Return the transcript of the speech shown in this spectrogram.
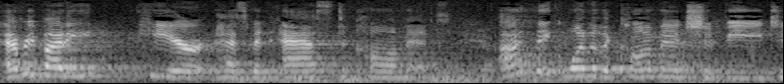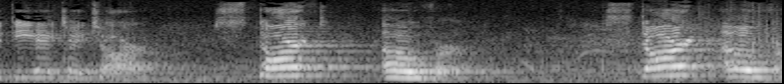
everybody here has been asked to comment. I think one of the comments should be to DHHR, start over. Start over.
